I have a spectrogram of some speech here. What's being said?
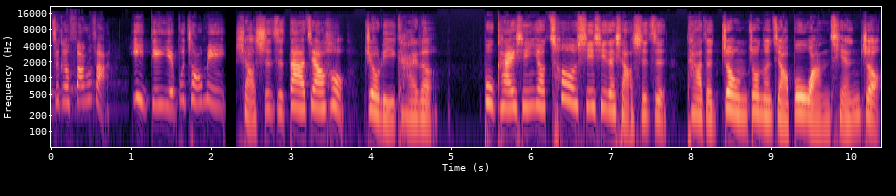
这个方法一点也不聪明。小狮子大叫后就离开了。不开心又臭兮兮的小狮子踏着重重的脚步往前走，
